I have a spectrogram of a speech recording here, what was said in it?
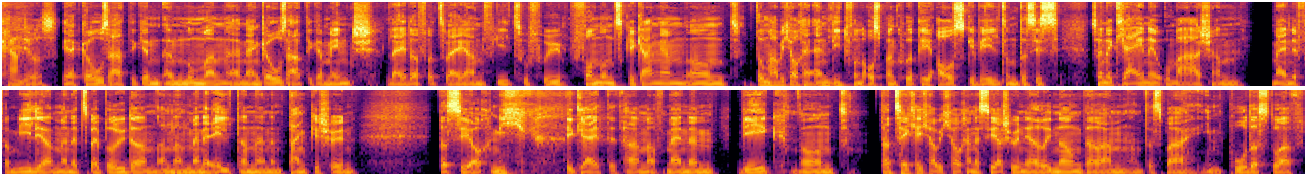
Grandios. Ja, großartige äh, Nummern, ein, großartiger Mensch, leider vor zwei Jahren viel zu früh von uns gegangen. Und darum habe ich auch ein Lied von Ostbahn Kurti ausgewählt und das ist so eine kleine Hommage an meine Familie, an meine zwei Brüder, an, an meine Eltern, ein Dankeschön dass sie auch mich begleitet haben auf meinem Weg. Und tatsächlich habe ich auch eine sehr schöne Erinnerung daran. Und das war im Podersdorf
